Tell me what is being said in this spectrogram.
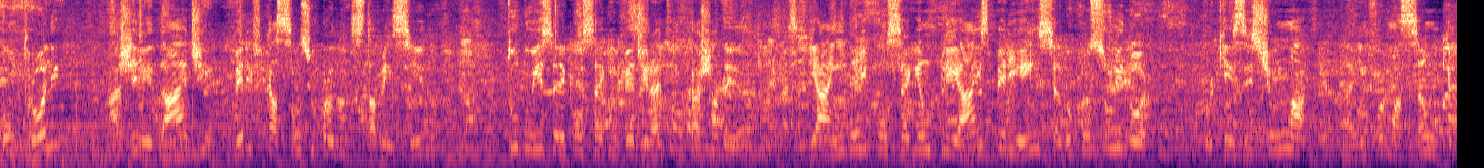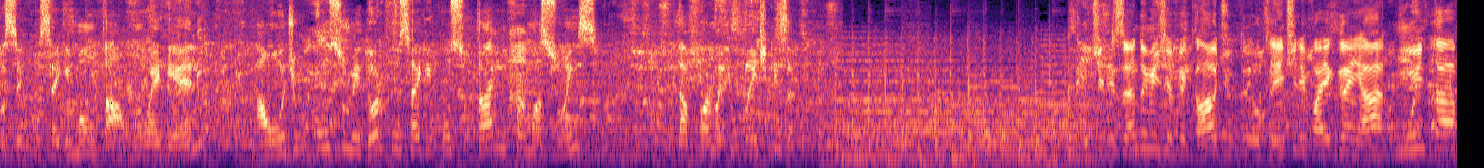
Controle agilidade, verificação se o produto está vencido, tudo isso ele consegue ver direto do caixa dele. E ainda ele consegue ampliar a experiência do consumidor, porque existe uma uh, informação que você consegue montar uma URL aonde o consumidor consegue consultar informações da forma que o cliente quiser. Utilizando o MGV Cloud, o cliente ele vai ganhar muita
